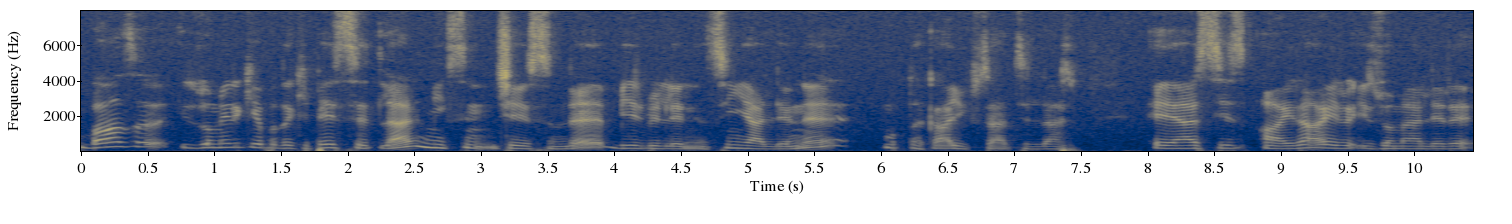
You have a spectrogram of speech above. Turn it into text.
Bazı izomerik yapıdaki pestisitler mixin içerisinde birbirlerinin sinyallerini mutlaka yükseltirler. Eğer siz ayrı ayrı izomerleri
